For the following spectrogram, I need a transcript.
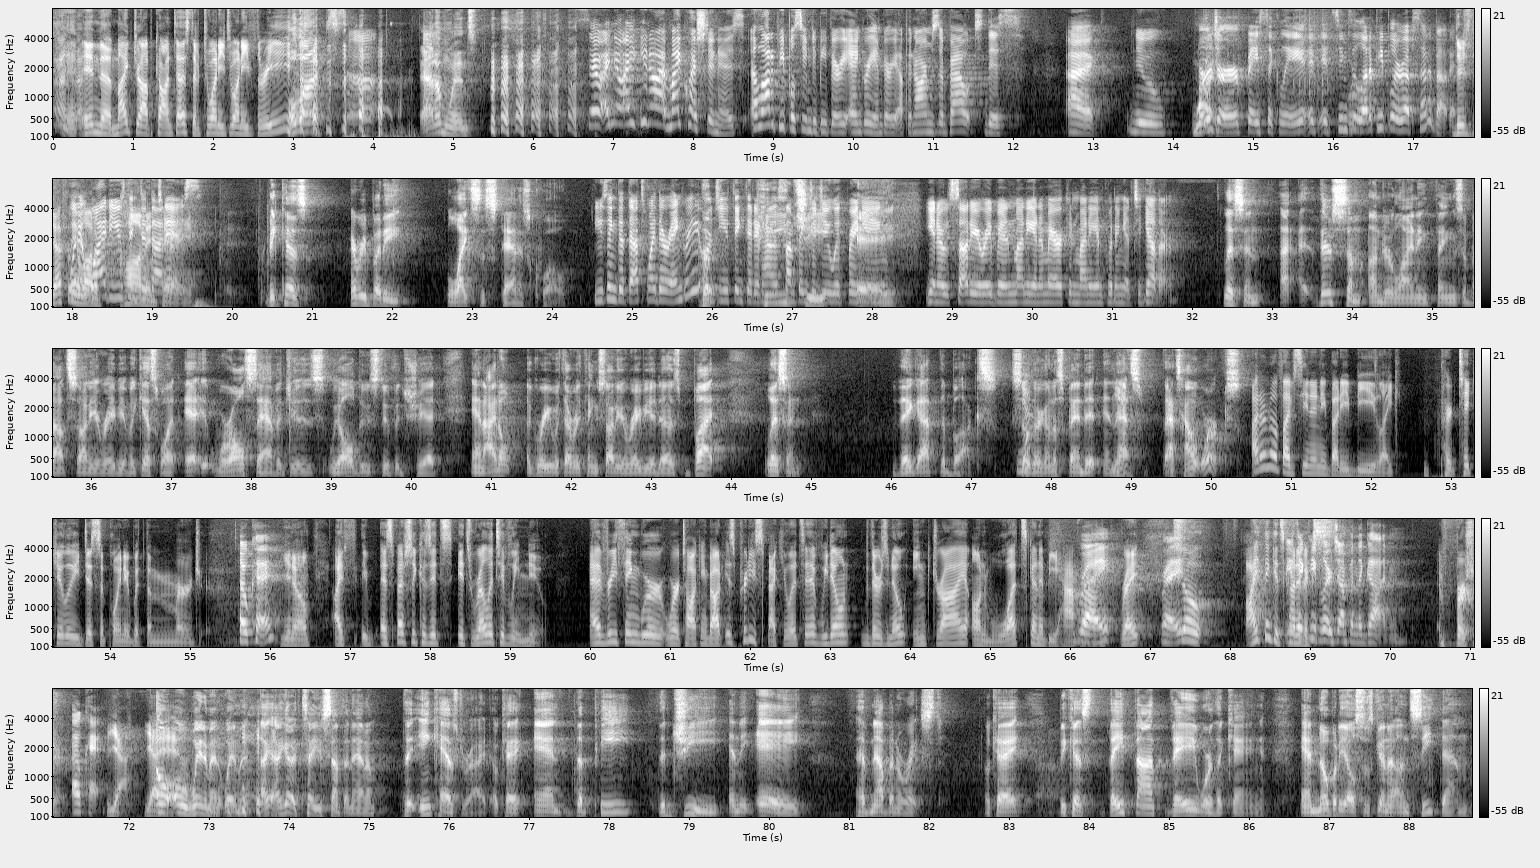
in the mic drop contest of 2023. Hold on. Adam wins. So I know, I you know, my question is, a lot of people seem to be very angry and very up in arms about this uh, new Why? merger. Basically, it, it seems a lot of people are upset about it. There's definitely What- a lot why of do you think that that commentary. because everybody likes the status quo. You think that that's why they're angry, or do you think that it has something to do with bringing, you know, Saudi Arabian money and American money and putting it together? Listen, I, I- there's some underlining things about Saudi Arabia, but guess what? Eh, We're all savages. We all do stupid shit. And I don't agree with everything Saudi Arabia does. But listen, they got the bucks. So Yeah. they're going to spend it. And Yeah. that's that's how it works. I don't know if I've seen anybody be like particularly disappointed with the merger. Okay. You know, I th- especially because it's it's relatively new. Everything we're we're talking about is pretty speculative. We don't. There's no ink dry on what's going to be happening. Right. Right. Right. So I think it's kind of You kind think of people are jumping the gun? for sure. Okay. Yeah. Yeah. Oh, yeah, oh, yeah. oh, wait a minute, wait a minute. I, I got to tell you something, Adam. The ink has dried, okay? And the P, the G, and the A have now been erased, okay? Because they thought they were the king and nobody else was going to unseat them.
